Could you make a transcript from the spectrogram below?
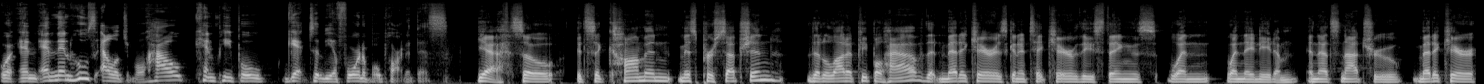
Or and and then who's eligible? How can people get to the affordable part of this? Yeah, so it's a common misperception that a lot of people have that Medicare is going to take care of these things when when they need them, and that's not true. Medicare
